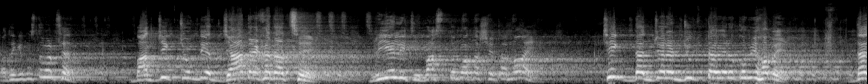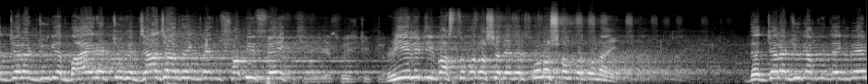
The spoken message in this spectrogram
কথা কি বুঝতে পারছেন? বাহ্যিক চোখ দিয়ে যা দেখা যাচ্ছে রিয়েলিটি বাস্তবতা সেটা নয়। ঠিক দাজ্জালের যুগটাও এরকমই হবে। দাজ্জালের যুগে বাইরের চোখে যা যা দেখবেন সবই ফেক রিয়েলিটি বাস্তবতার সাথে এদের কোনো সম্পর্ক নাই। দাজ্জালের যুগে আপনি দেখবেন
